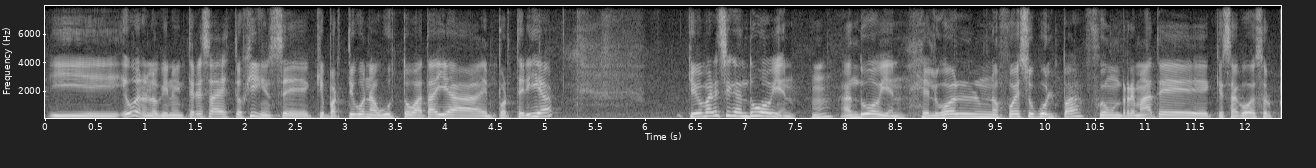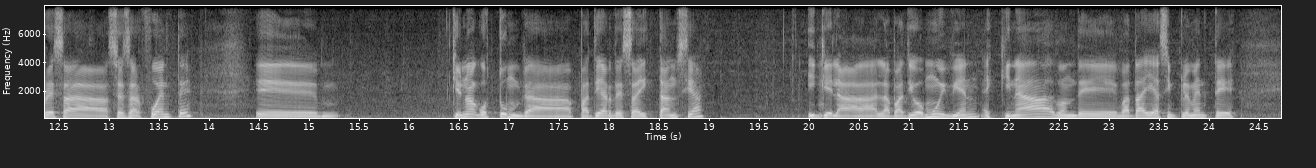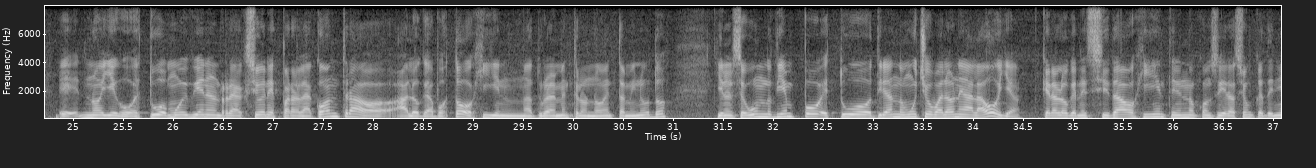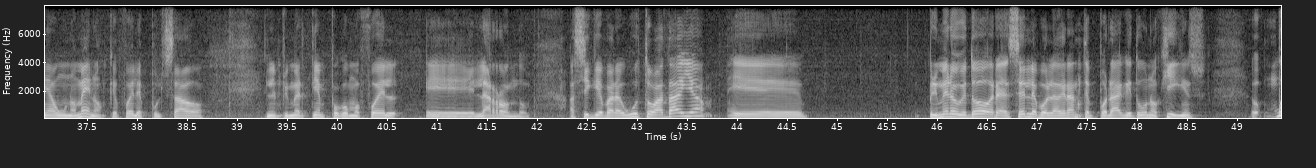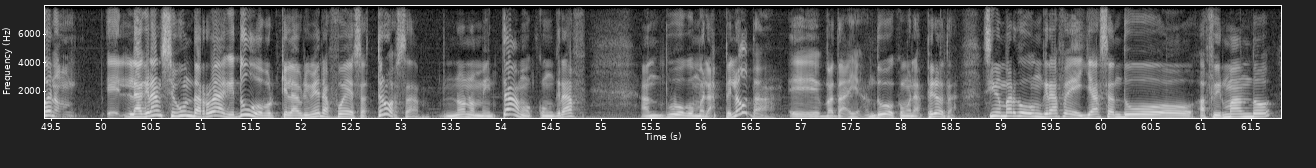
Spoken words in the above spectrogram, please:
Y, bueno, lo que nos interesa es esto O'Higgins, que partió con Augusto Batalla en portería que me parece que anduvo bien, anduvo bien. El gol no fue su culpa, fue un remate que sacó de sorpresa César Fuente, eh, que no acostumbra a patear de esa distancia y que la, la pateó muy bien, esquinada, donde Batalla simplemente eh, no llegó. Estuvo muy bien en reacciones para la contra, a lo que apostó Higgins naturalmente en los 90 minutos y en el segundo tiempo estuvo tirando muchos balones a la olla, que era lo que necesitaba O'Higgins teniendo en consideración que tenía uno menos, que fue el expulsado en el primer tiempo como fue el, eh, la Rondo. Así que para gusto batalla, eh, primero que todo agradecerle por la gran temporada que tuvo O'Higgins. Bueno, eh, la gran segunda rueda que tuvo, porque la primera fue desastrosa, no nos mentamos, con Graf anduvo como las pelotas, eh, batalla, anduvo como las pelotas. Sin embargo, con Grafe ya se anduvo afirmando.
